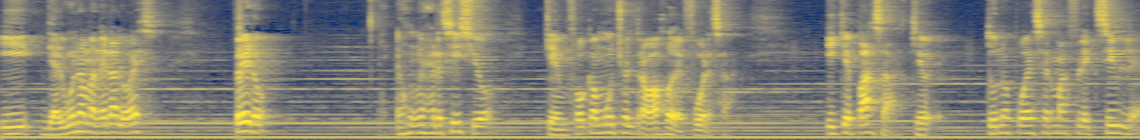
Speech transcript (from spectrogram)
Y de alguna manera lo es, pero es un ejercicio que enfoca mucho el trabajo de fuerza. ¿Y qué pasa? Que tú no puedes ser más flexible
